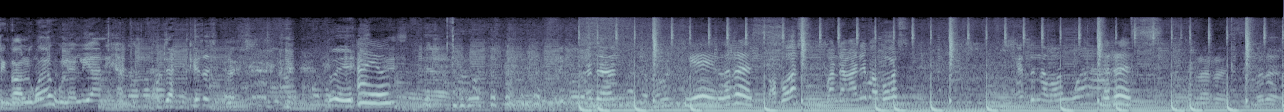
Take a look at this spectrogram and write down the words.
Tinggal lu gue lihat nih. Udah gitu sih. Ayo. Ada. Ye, lurus. Pak Bos, pandangannya Pak Bos. Ngeten apa? Wah, Lurus. leres, leres.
